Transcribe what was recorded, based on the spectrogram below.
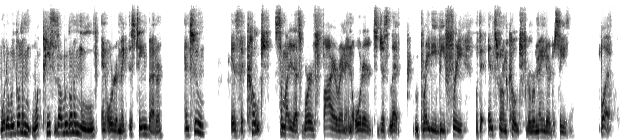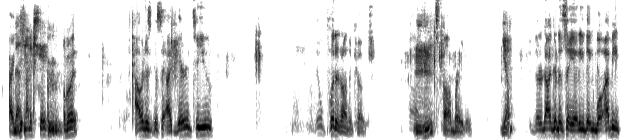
what are we going to, what pieces are we going to move in order to make this team better? And two, is the coach somebody that's worth firing in order to just let Brady be free with an interim coach for the remainder of the season? But I that's get, not escape. Oh, go ahead. I was just gonna say, I guarantee you, they'll put it on the coach. Mm-hmm. It's Tom Brady. Yep. They're not going to say anything. Well, I mean,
